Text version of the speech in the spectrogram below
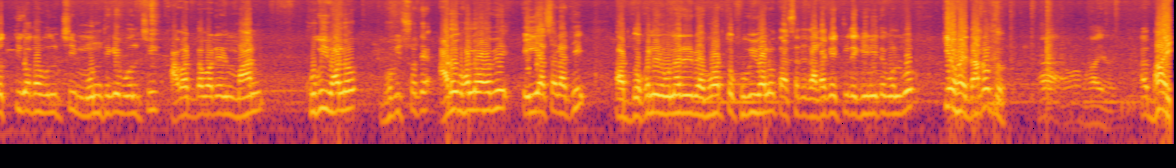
সত্যি কথা বলছি, মন থেকে বলছি, খাবার দাবারের মান খুবই ভালো, ভবিষ্যতে আরও ভালো হবে, এই আশা রাখি। আর দোকানের ওনারের ব্যবহার তো খুবই ভালো, তার সাথে দাদাকে একটু দেখিয়ে নিতে বলব। কে হয়, দাদা তো? হ্যাঁ আমার ভাই হয়। আর ভাই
